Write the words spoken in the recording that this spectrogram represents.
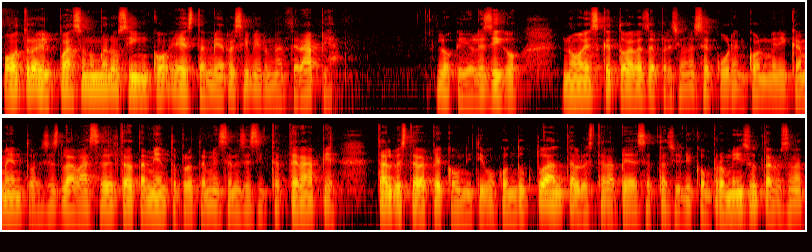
Otro, el paso número 5 es también recibir una terapia. Lo que yo les digo, no es que todas las depresiones se curen con medicamento, esa es la base del tratamiento, pero también se necesita terapia. Tal vez terapia cognitivo-conductual, tal vez terapia de aceptación y compromiso, tal vez una,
